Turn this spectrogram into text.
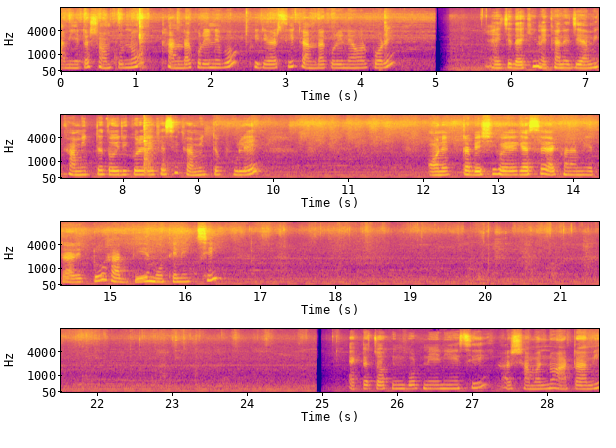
আমি এটা সম্পূর্ণ ঠান্ডা করে নেব, ফিরে আসছি ঠান্ডা করে নেওয়ার পরে। এই যে দেখেন, এখানে যে আমি খামিরটা তৈরি করে রেখেছি, খামিরটা ফুলে অনেকটা বেশি হয়ে গেছে। এখন আমি এটা আরেকটু হাত দিয়ে মথে নিচ্ছি। একটা চপিং বোর্ড নিয়ে নিয়েছি, আর সামান্য আটা আমি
